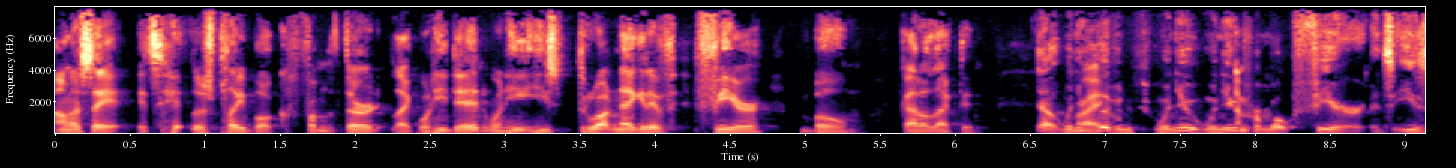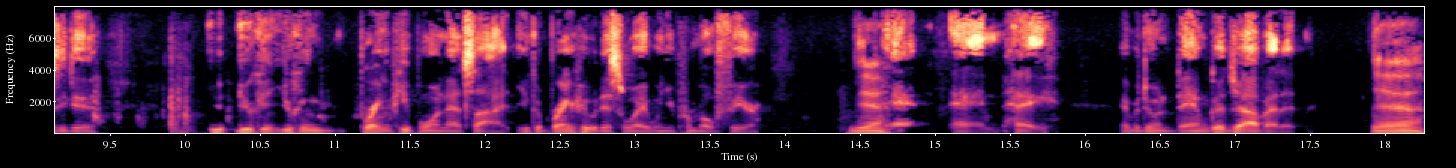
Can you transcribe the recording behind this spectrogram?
I'm gonna say it. It's Hitler's playbook from the third, like what he did when he he threw out negative fear. Boom, got elected. yeah when you right. live in when you when you promote fear it's easy to you, you can you can bring people on that side you can bring people this way when you promote fear Yeah, and, and hey they've been doing a damn good job at it yeah.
